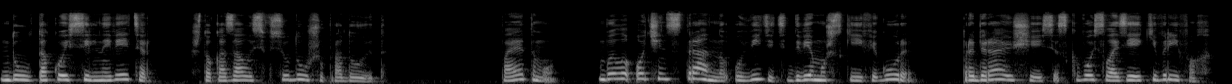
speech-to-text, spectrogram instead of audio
дул такой сильный ветер, что казалось, всю душу продует. Поэтому было очень странно увидеть две мужские фигуры, пробирающиеся сквозь лазейки в рифах.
